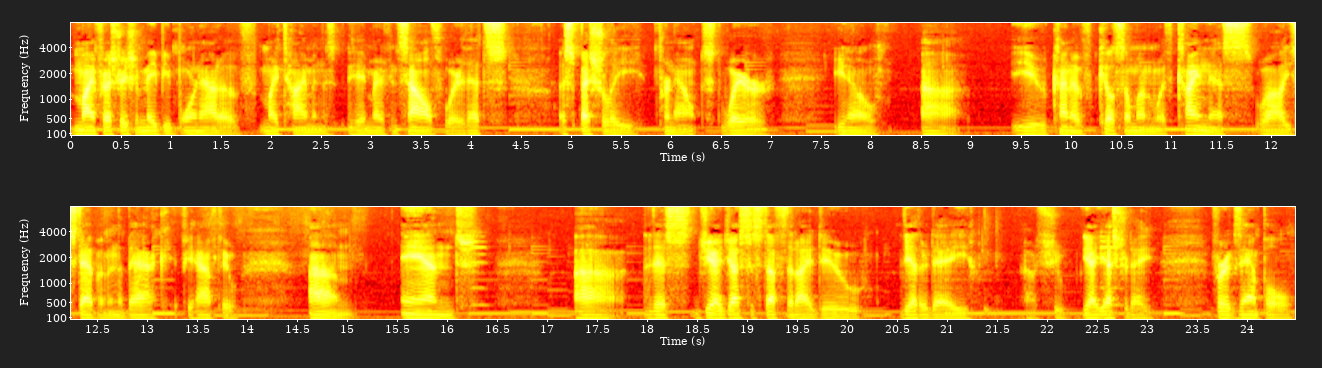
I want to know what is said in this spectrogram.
my frustration may be born out of my time in the American South, where that's especially pronounced, where you know uh, you kind of kill someone with kindness while you stab them in the back if you have to, um, and uh, this GI Justice stuff that I do the other day, oh shoot, yeah, yesterday, for example,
